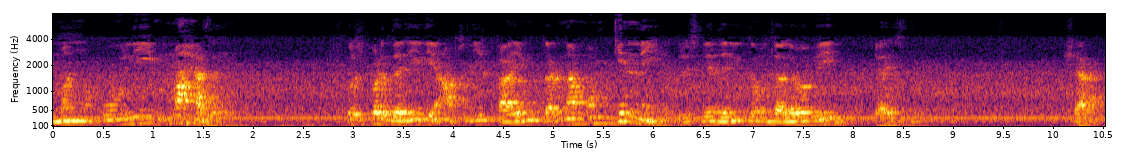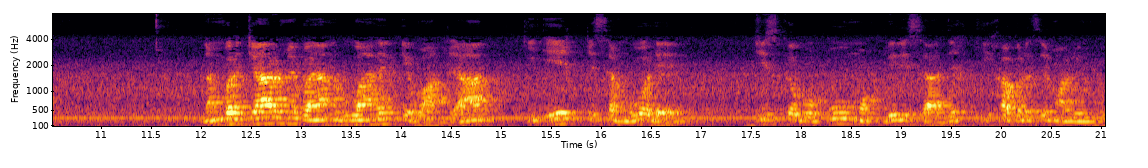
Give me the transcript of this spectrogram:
منقولی محض ہے، اس پر دلیل عقلی قائم کرنا ممکن نہیں ہے، تو اس لیے دلیل کا مطالبہ بھی جائز نہیں۔ شرح۔ نمبر چار میں بیان ہوا ہے کہ واقعات کی ایک قسم وہ ہے جس کا وقوع مقبر صادق کی خبر سے معلوم ہو۔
